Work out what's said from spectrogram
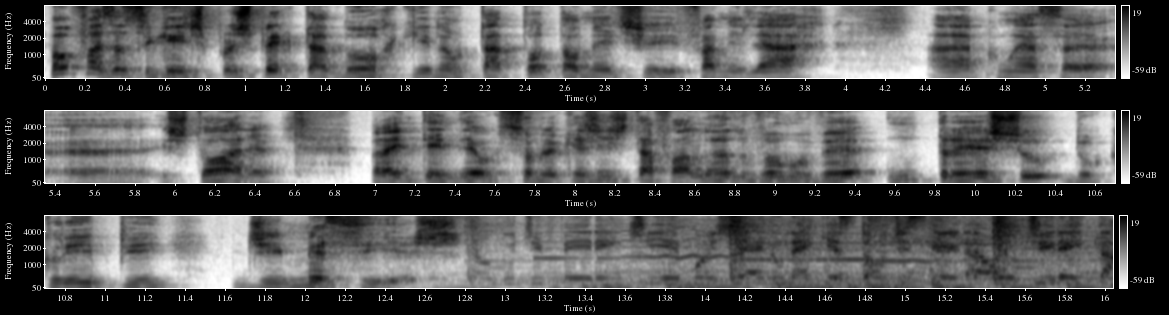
vamos fazer o seguinte: para o espectador que não está totalmente familiar ah, com essa uh, história, para entender sobre o que a gente está falando, vamos ver um trecho do clipe de Messias. diferente, evangelho não é questão de esquerda ou direita.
